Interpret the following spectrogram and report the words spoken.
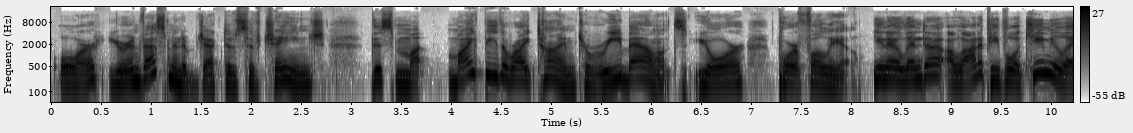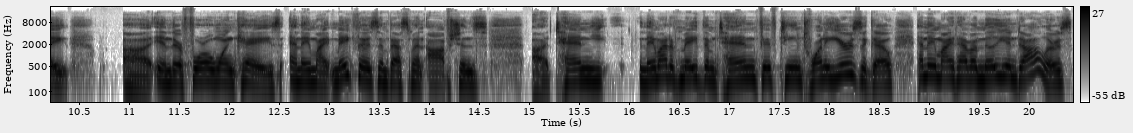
or your investment objectives have changed, this mu- might be the right time to rebalance your portfolio. You know, Linda, a lot of people accumulate uh, in their 401ks and they might make those investment options uh, 10 y- they might have made them 10 15 20 years ago and they might have a million dollars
